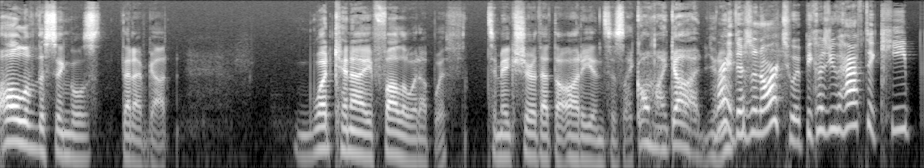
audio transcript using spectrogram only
all of the singles that i've got what can i follow it up with to make sure that the audience is like oh my god you know Right, there's an art to it because you have to keep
